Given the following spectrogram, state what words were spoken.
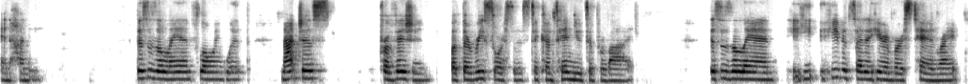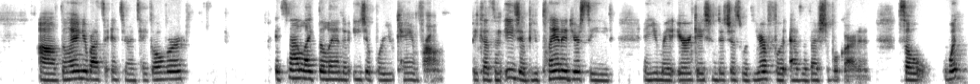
and honey. This is a land flowing with not just provision, but the resources to continue to provide. This is a land, he, he, he even said it here in verse 10, right? Um, the land you're about to enter and take over, it's not like the land of Egypt where you came from, because in Egypt, you planted your seed and you made irrigation ditches with your foot as a vegetable garden. So, what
